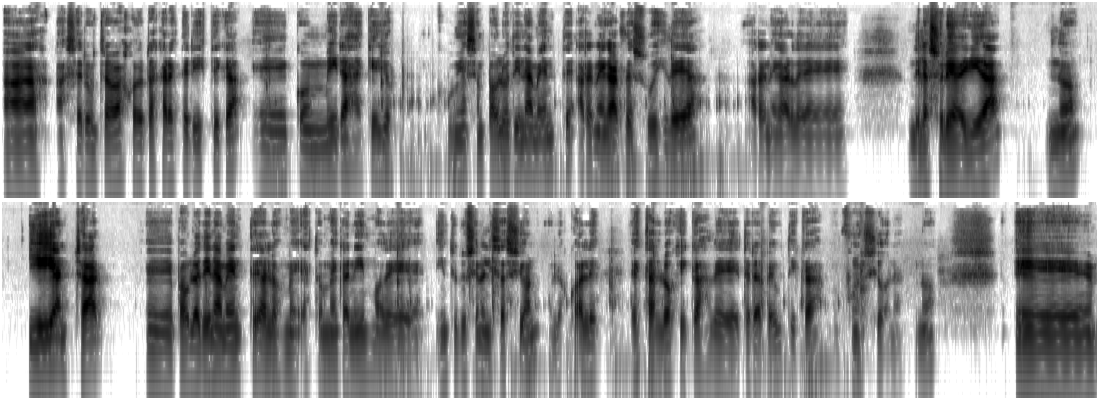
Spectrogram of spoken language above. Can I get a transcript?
a hacer un trabajo de otras características eh, con miras a que ellos comiencen paulatinamente a renegar de sus ideas, a renegar de, la solidaridad, ¿no? Y a entrar eh, paulatinamente a, los estos mecanismos de institucionalización en los cuales estas lógicas de terapéuticas funcionan. ¿no? Eh,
